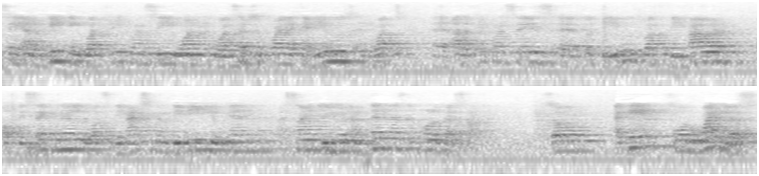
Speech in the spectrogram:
say allocating what frequency one, one provider can use and what uh, other frequencies uh, could be used, what's the power of the signal, what's the maximum dB you can assign to your antennas and all of that stuff. So again, for wireless,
